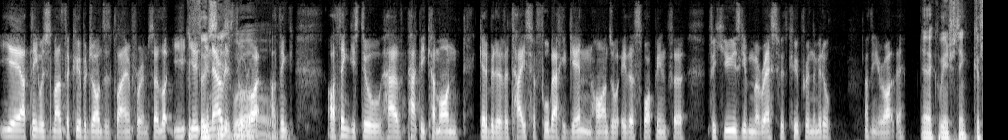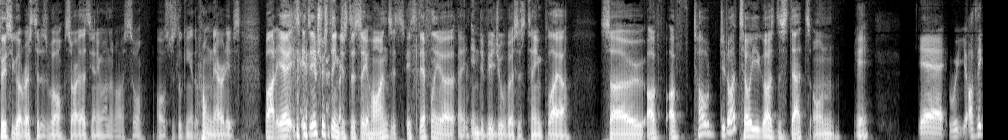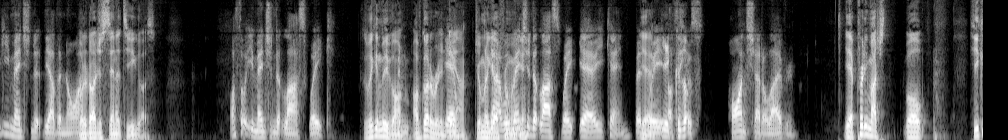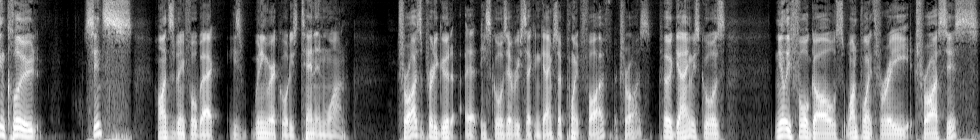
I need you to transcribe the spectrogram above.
Yeah, I think it was just Munster. Cooper Johns is playing for him. So look, you, you, your Kaufusi narrative's as still right. I think I think you still have Pappy come on, get a bit of a taste for fullback again, and Hynes will either swap in for, for Hughes, give him a rest with Cooper in the middle. I think you're right there. Yeah, it could be interesting. Kaufusi got rested as well. Sorry, that's the only one that I saw. I was just looking at the wrong narratives. But yeah, it's, it's interesting just to see Hynes. It's it's definitely a, an individual versus team player. So I've I've told. Did I tell you guys the stats on? Yeah. Yeah, we, I think you mentioned it the other night. Or did I just send it to you guys? I thought you mentioned it last week. Because we can move on. I've got it written Yeah, down. Do you want me to No, go we from again? mentioned it last week. Yeah, you can. But Yeah. we, Yeah, I 'cause think it was Hynes shut all over him. Yeah, pretty much. Well, if you conclude, since Hynes has been fullback, his winning record is 10 and 1. Tries are pretty good. At, he scores every second game, so 0.5 tries. Per game, he scores nearly four goals, 1.3 try assists,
